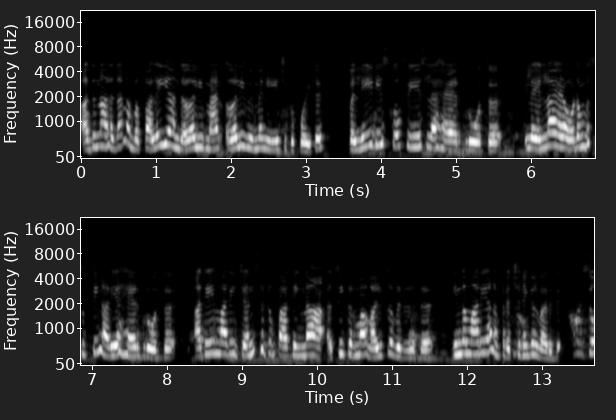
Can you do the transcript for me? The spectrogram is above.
அதனால தான் நம்ம பழைய அந்த ஏர்லி மேன் ஏர்லி விமன் ஏஜுக்கு போயிட்டு இப்போ லேடிஸ்க்கும் ஃபேஸில் ஹேர் க்ரோத்து இல்லை எல்லா இட- உடம்ப சுற்றி நிறைய ஹேர் க்ரோத்து அதே மாதிரி ஜென்ஸுக்கு பார்த்தீங்கன்னா சீக்கிரமாக வழுக்க விடுறது இந்த மாதிரியான பிரச்சனைகள் வருது. ஸோ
